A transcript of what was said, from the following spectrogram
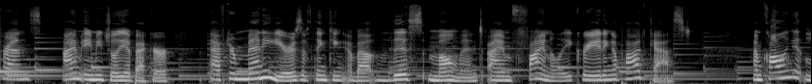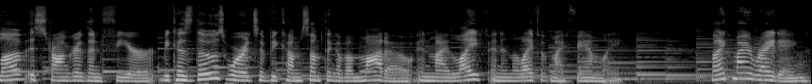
friends. I'm Amy Julia Becker. After many years of thinking about this moment, I am finally creating a podcast. I'm calling it Love is Stronger Than Fear because those words have become something of a motto in my life and in the life of my family. Like my writing,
